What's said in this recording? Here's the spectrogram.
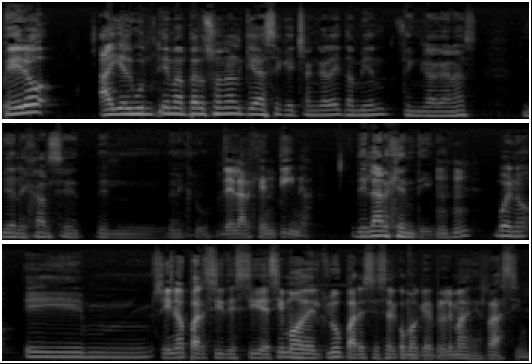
pero hay algún tema personal que hace que Changalay también tenga ganas de alejarse del, del club, De la Argentina. de la Argentina. Bueno, eh, Si no, si decimos del club, parece ser como que el problema es Racing.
